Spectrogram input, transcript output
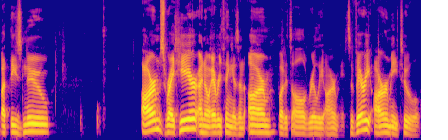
But these new arms right here, I know everything is an arm, but it's all really army. It's a very army tool.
